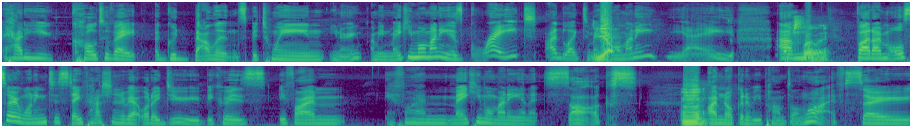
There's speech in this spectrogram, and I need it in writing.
how do you cultivate a good balance between you know I mean making more money is great. I'd like to make yep. more money, yay. Um, absolutely. But I'm also wanting to stay passionate about what I do because if I'm if I'm making more money and it sucks, mm. I'm not going to be pumped on life. So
